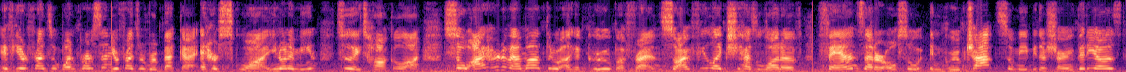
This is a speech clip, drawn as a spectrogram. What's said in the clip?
if you're friends with one person, you're friends with Rebecca and her squad. You know what I mean? So they talk a lot. So I heard of Emma through like a group of friends. So I feel like she has a lot of fans that are also in group chats. So maybe they're sharing videos.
